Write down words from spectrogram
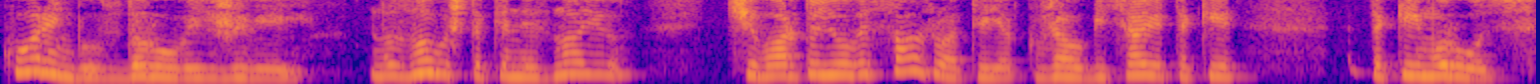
корінь був здоровий і живий. Ну, знову ж таки, не знаю, чи варто його висаджувати, як вже обіцяють такі, такий мороз.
